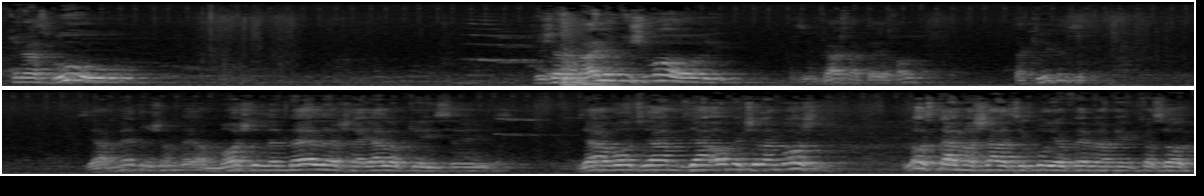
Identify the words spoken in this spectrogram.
מבחינת הוא ושלמיילה משמוי אז אם ככה אתה יכול תקליט את זה. זה המדרש אומר מושל למלך שהיה לו כסף זה העבוד, זה העומק של המושל לא סתם משל סיפור יפה מהמקסות,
